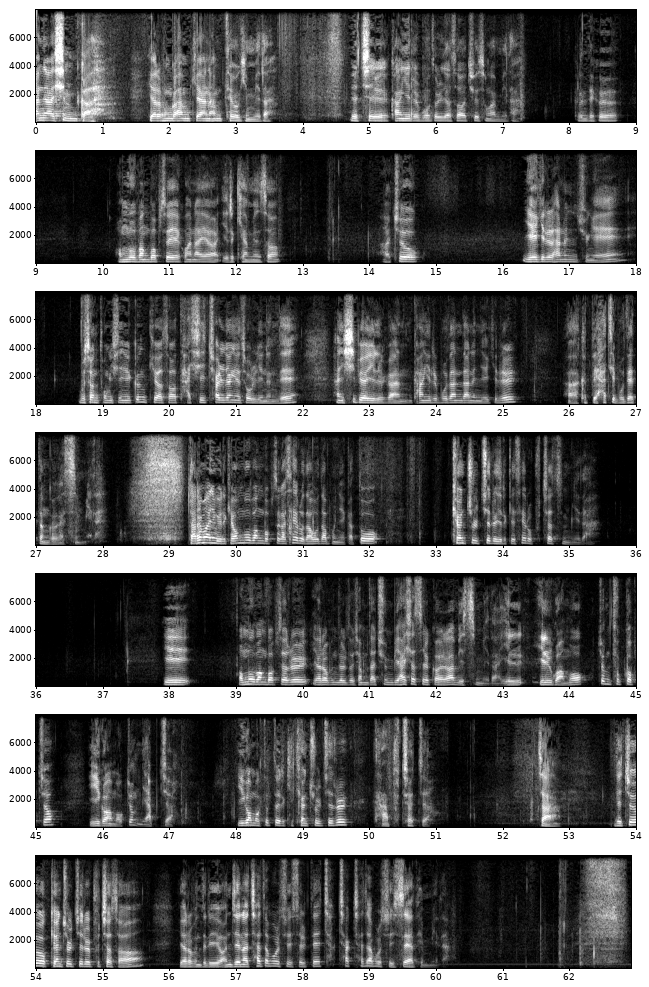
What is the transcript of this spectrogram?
안녕하십니까. 여러분과 함께하는 함태욱입니다. 며칠 강의를 못 올려서 죄송합니다. 그런데 그 업무 방법서에 관하여 이렇게 하면서 아, 쭉 얘기를 하는 중에 무선 통신이 끊겨서 다시 촬영해서 올리는데 한 10여일간 강의를 못 한다는 얘기를 아, 그때 하지 못했던 것 같습니다. 다름 아니고 이렇게 업무 방법서가 새로 나오다 보니까 또 견출지를 이렇게 새로 붙였습니다. 이 업무 방법서를 여러분들도 전부 다 준비하셨을 거라 믿습니다. 1, 1과목 좀 두껍죠? 2과목 좀 얇죠? 2과목도 또 이렇게 견출지를 다 붙였죠. 자, 이제 쭉 견출지를 붙여서 여러분들이 언제나 찾아볼 수 있을 때 착착 찾아볼 수 있어야 됩니다.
